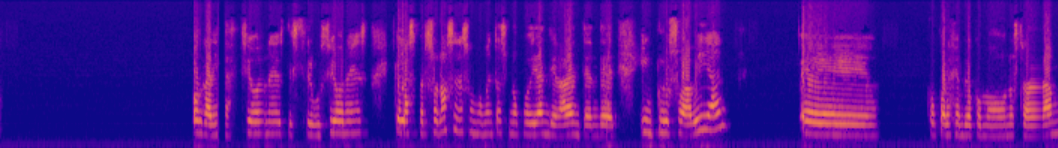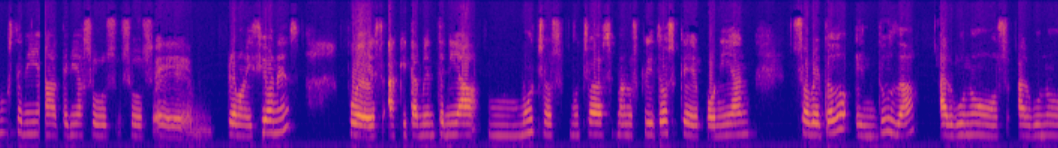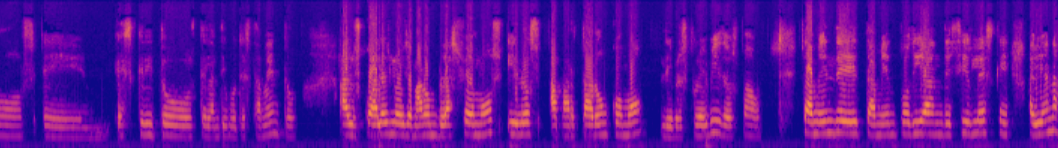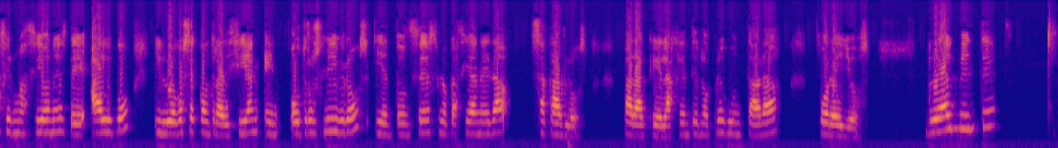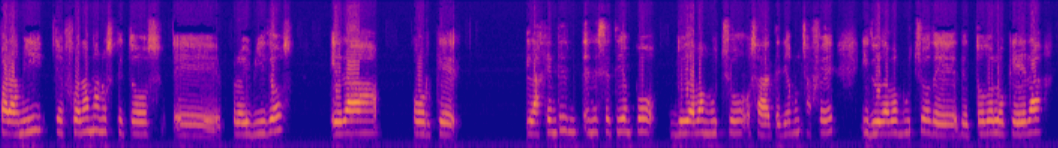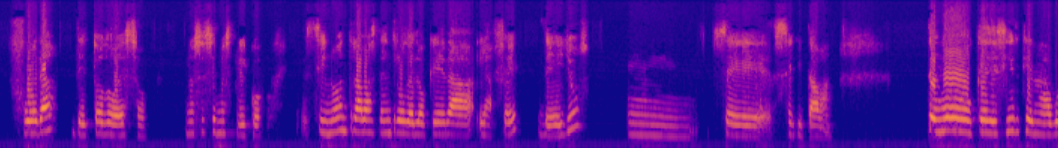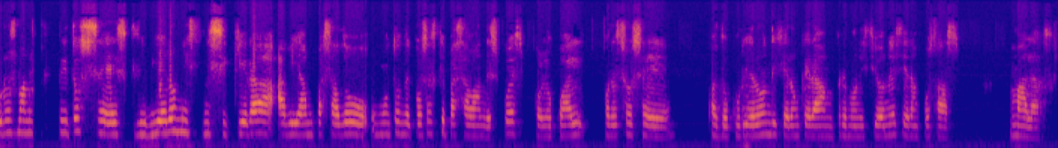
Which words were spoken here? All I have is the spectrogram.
organizaciones, distribuciones que las personas en esos momentos no podían llegar a entender. Incluso habían, eh, por ejemplo, como Nostradamus tenía, tenía sus, sus eh, premoniciones, pues aquí también tenía muchos, muchos manuscritos que ponían sobre todo en duda algunos, algunos eh, escritos del Antiguo Testamento a los cuales los llamaron blasfemos y los apartaron como libros prohibidos. También, de, también podían decirles que habían afirmaciones de algo y luego se contradecían en otros libros y entonces lo que hacían era sacarlos para que la gente no preguntara por ellos. Realmente, para mí, que fueran manuscritos eh, prohibidos era porque la gente en ese tiempo dudaba mucho, o sea, tenía mucha fe y dudaba mucho de, todo lo que era fuera de todo eso. No sé si me explico. Si no entrabas dentro de lo que era la fe de ellos, mm, se, se quitaban. Tengo que decir que en algunos manuscritos manuscritos se escribieron y ni siquiera habían pasado un montón de cosas que pasaban después, con lo cual por eso se cuando ocurrieron dijeron que eran premoniciones y eran cosas malas.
